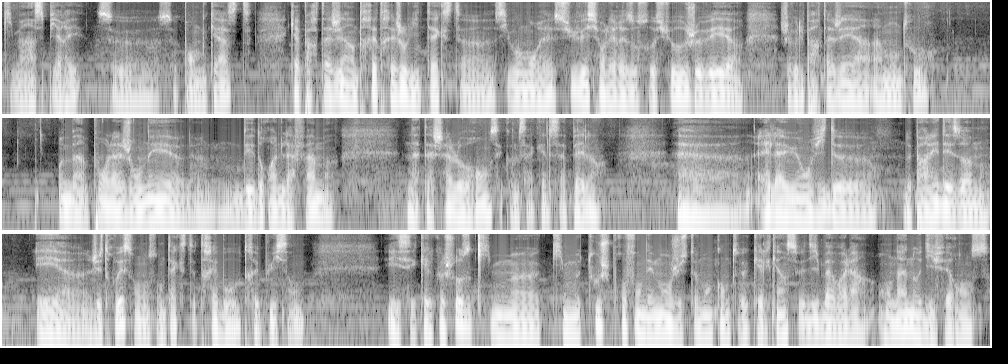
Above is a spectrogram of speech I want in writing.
qui m'a inspiré ce, ce podcast, qui a partagé un très très joli texte. Si vous me suivez sur les réseaux sociaux, je vais, je vais le partager à, mon tour. Ben, pour la journée des droits de la femme, Natacha Laurent, c'est comme ça qu'elle s'appelle, euh, elle a eu envie de, parler des hommes. Et euh, j'ai trouvé son, texte très beau, très puissant. Et c'est quelque chose qui me, touche profondément justement quand quelqu'un se dit, bah voilà, on a nos différences,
